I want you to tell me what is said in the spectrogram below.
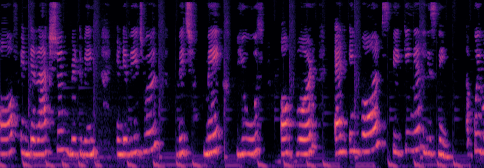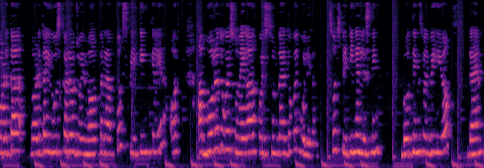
of interaction between individual which make use of word and involve speaking and listening. अब कोई वर्ड का वर्ड का यूज़ कर रहे हो जो इन्वॉल्व कर रहा है आपको स्पीकिंग के लिए और आप बोल रहे हो तो कोई सुनेगा, कोई सुन रहा है तो कोई बोलेगा। सो speaking and listening both things will be here. Then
